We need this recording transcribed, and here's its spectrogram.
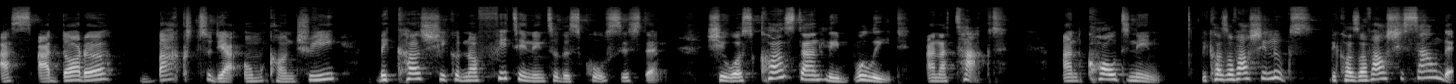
as a daughter back to their home country because she could not fit in into the school system. She was constantly bullied and attacked and called name because of how she looks because of how she sounded.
